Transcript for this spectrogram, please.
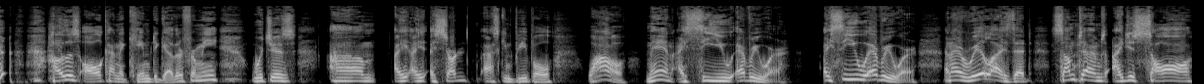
how this all kind of came together for me, which is um, I, I started asking people, "Wow, man, I see you everywhere. I see you everywhere," and I realized that sometimes I just saw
